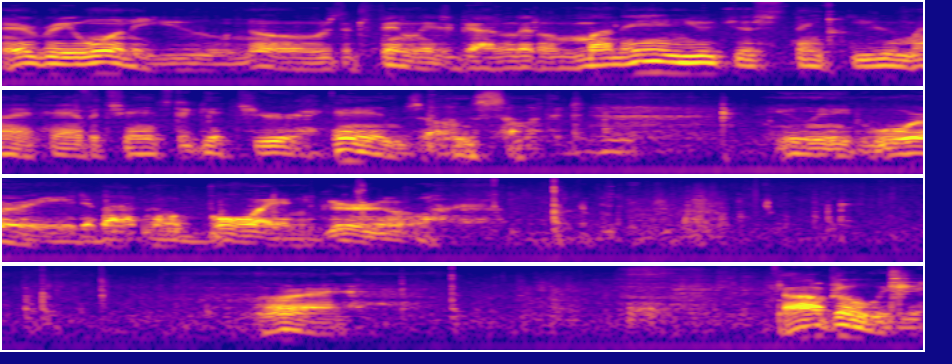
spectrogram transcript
Every one of you knows that Finley's got a little money, and you just think you might have a chance to get your hands on some of it. You ain't worried about no boy and girl. All right. I'll go with you.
